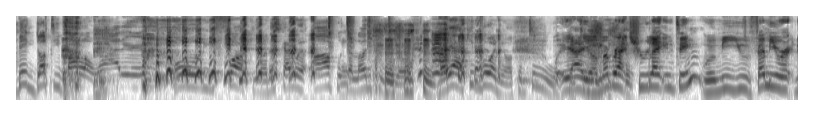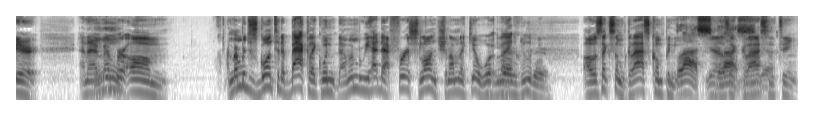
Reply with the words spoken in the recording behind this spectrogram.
big dirty bottle of water. Holy fuck, yo. This guy went off with the lunches, yo. But yeah, keep going, yo. Continue. But yeah, yo, remember that True Lighting thing when me, you, and Femi were there, and I remember, um, I remember just going to the back, like when I remember we had that first lunch, and I'm like, yo, what, what you like, do there? I was like some glass company. Glass, Yeah, it was like glass, glass yeah. and thing.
